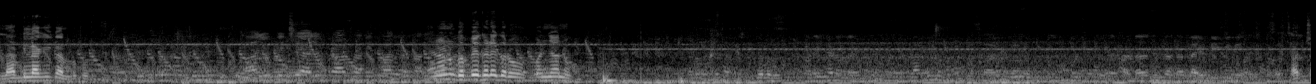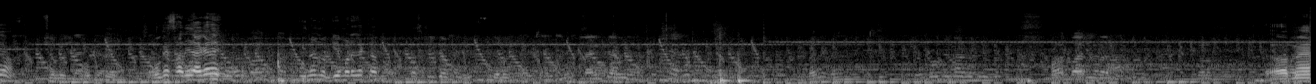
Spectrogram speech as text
ਲੱਗ ਲੱਗ ਕੇ ਕਰ ਲਓ ਥੋੜਾ ਇਹਨਾਂ ਨੂੰ ਗੱਬੇ ਖੜੇ ਕਰੋ ਪੰਜਾਂ ਨੂੰ। ਅੱਛਾ। ਚਲੋ ਜੀ ਹੋ ਗਏ ਸਾਰੇ ਆ ਗਏ? ਇਹਨਾਂ ਨੂੰ ਅੱਗੇ ਮੜਾ ਜਾ ਕਰ ਲਓ ਬਸ ਠੀਕ ਹੈ ਚਲੋ। ਮੈਂ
